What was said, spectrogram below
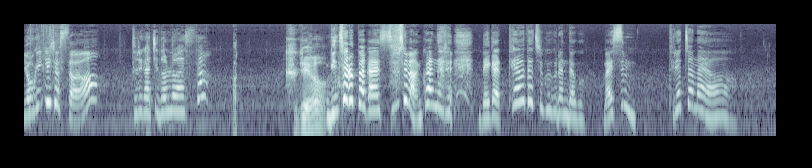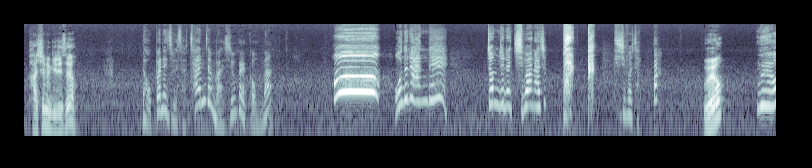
여기 계셨어요? 둘이 같이 놀러 왔어? 그게요. 민철 오빠가 수술 많고 한 날에 내가 태워다 주고 그런다고 말씀 드렸잖아요. 가시는 길이세요? 나 오빠네 집에서 차 한 잔 마시고 갈까 엄마? 오늘은 안 돼. 좀 전에 집안 아주 팍 뒤집어졌다. 왜요? 왜요?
